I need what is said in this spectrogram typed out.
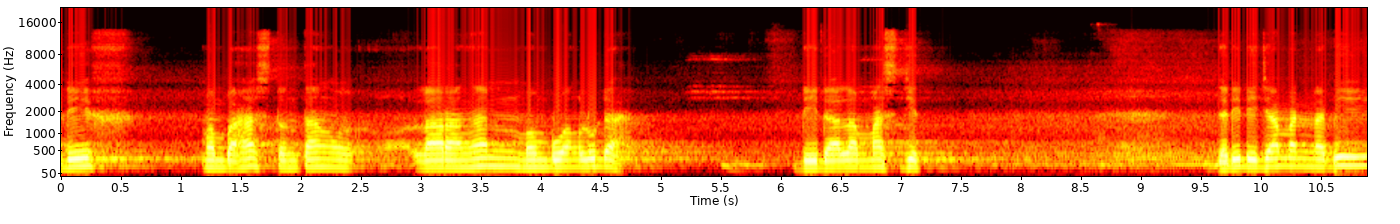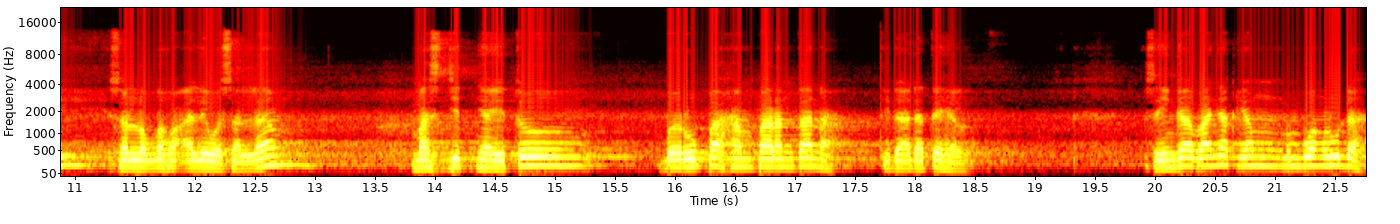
hadis membahas tentang larangan membuang ludah di dalam masjid. Jadi di zaman Nabi sallallahu alaihi wasallam masjidnya itu berupa hamparan tanah, tidak ada tehel. Sehingga banyak yang membuang ludah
